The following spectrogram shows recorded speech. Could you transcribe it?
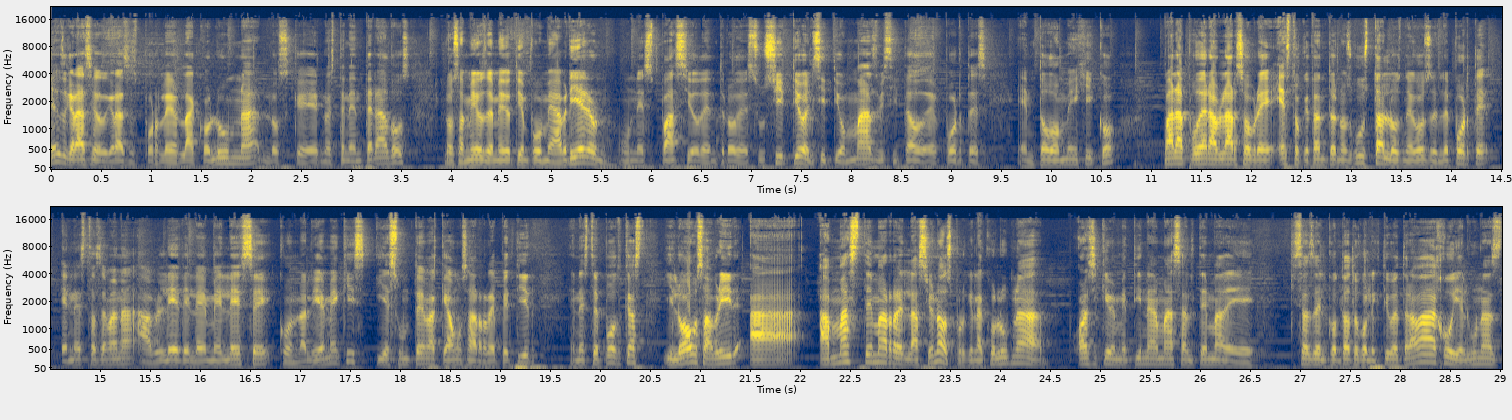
es, gracias, gracias por leer la columna. Los que no estén enterados, los amigos de Medio Tiempo me abrieron un espacio dentro de su sitio, el sitio más visitado de deportes en todo México, para poder hablar sobre esto que tanto nos gusta, los negocios del deporte. En esta semana hablé de la MLS con la Liga MX y es un tema que vamos a repetir en este podcast y lo vamos a abrir a, a más temas relacionados, porque en la columna ahora sí que me metí nada más al tema de quizás del contrato colectivo de trabajo y algunas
